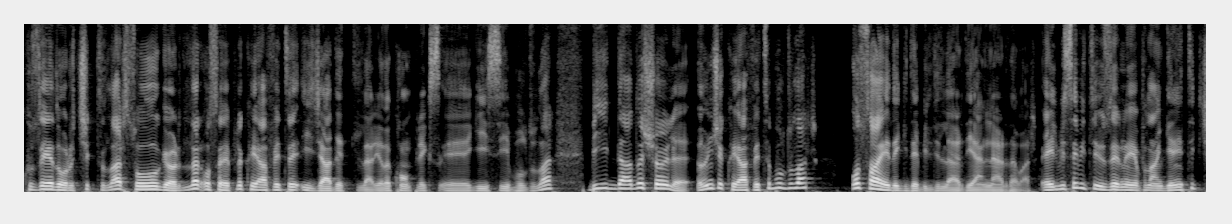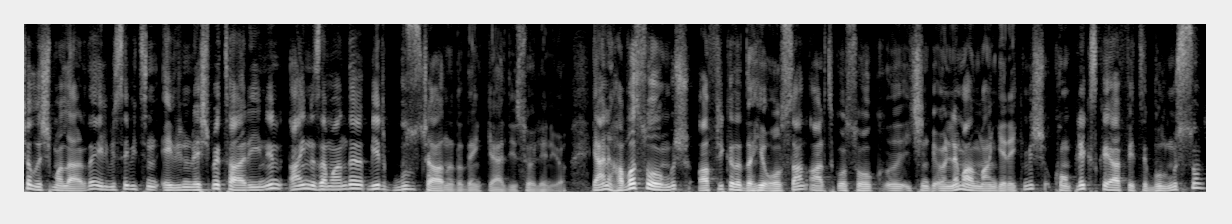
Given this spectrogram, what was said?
kuzeye doğru çıktılar soğuğu gördüler o sebeple kıyafeti icat ettiler ya da kompleks e, giysiyi buldular. Bir iddiada şöyle önce kıyafeti buldular o sayede gidebildiler diyenler de var. Elbise biti üzerine yapılan genetik çalışmalarda elbise bitinin evrimleşme tarihinin aynı zamanda bir buz çağına da denk geldiği söyleniyor. Yani hava soğumuş, Afrika'da dahi olsan artık o soğuk ıı, için bir önlem alman gerekmiş. Kompleks kıyafeti bulmuşsun,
